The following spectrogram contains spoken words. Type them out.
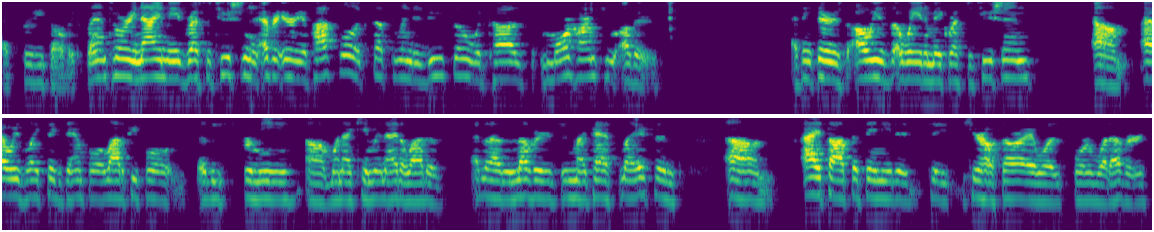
That's pretty self-explanatory. Nine made restitution in every area possible, except when to do so would cause more harm to others. I think there's always a way to make restitution. Um, I always like the example. A lot of people, at least for me, um, when I came in, I had a lot of I had a lot of lovers in my past life, and um, I thought that they needed to hear how sorry I was for whatever.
